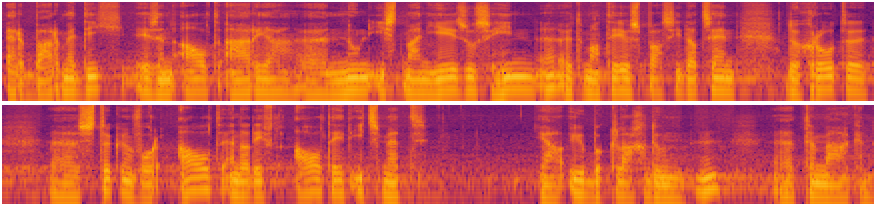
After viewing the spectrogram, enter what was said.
Erbarme dich is een alt aria. Uh, Nun ist mein Jesus hin uit de Matthäus Passie. Dat zijn de grote uh, stukken voor alt. En dat heeft altijd iets met ja, uw beklag doen hè, uh, te maken.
